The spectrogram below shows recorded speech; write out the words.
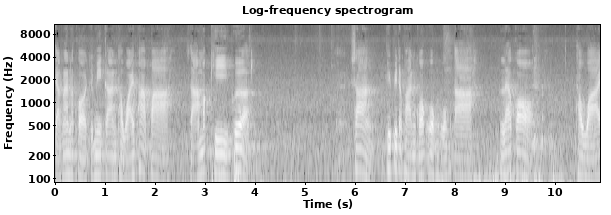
จากนั้นแล้วก็จะมีการถวายผ้าป่า สามัคคีเพื่อสร้าง พิพิธภัณฑ์ขององค์หลวงตา แล้วก็ถวาย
